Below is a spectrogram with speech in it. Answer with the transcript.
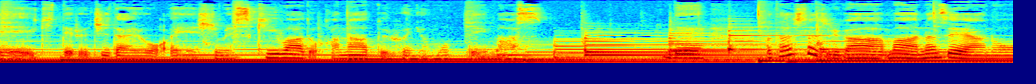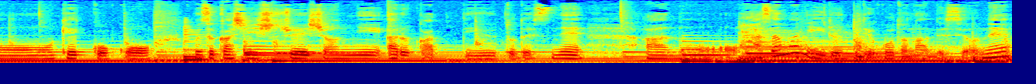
えー、生きてる時代を、えー、示すキーワードかなというふうに思っています。で私たちが、まあ、なぜあの結構こう難しいシチュエーションにあるかっていうとですねあの狭間にいるっていうことなんですよね。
